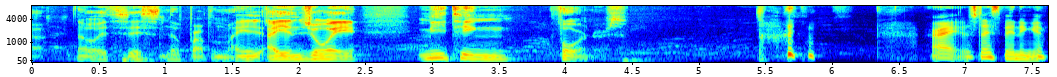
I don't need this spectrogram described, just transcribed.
uh, no, it's it's no problem. I I enjoy meeting foreigners. All right. It was nice meeting you.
